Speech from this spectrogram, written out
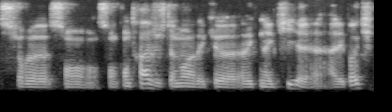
son, contrat justement avec, euh, Nike euh, à, l'époque.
